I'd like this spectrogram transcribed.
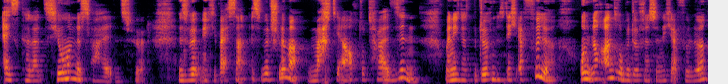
Eskalation des Verhaltens führt. Es wird nicht besser, es wird schlimmer. Macht ja auch total Sinn. Wenn ich das Bedürfnis nicht erfülle und noch andere Bedürfnisse nicht erfülle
